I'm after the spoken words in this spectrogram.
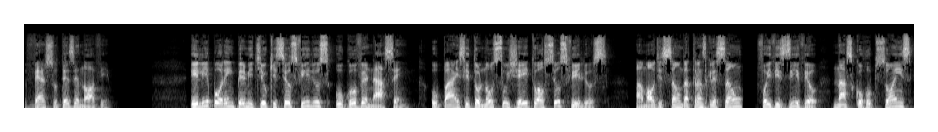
verso 19. Eli, porém, permitiu que seus filhos o governassem. O pai se tornou sujeito aos seus filhos. A maldição da transgressão foi visível nas corrupções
